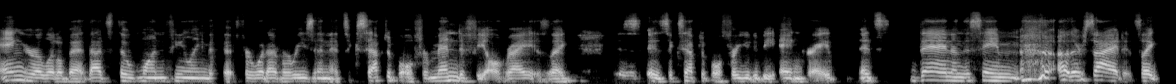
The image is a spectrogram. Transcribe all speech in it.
anger a little bit. That's the one feeling that, for whatever reason, it's acceptable for men to feel, right? It's like, is, is acceptable for you to be angry. It's then on the same other side, it's like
